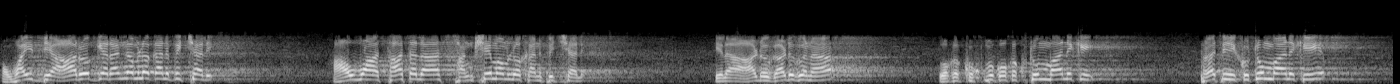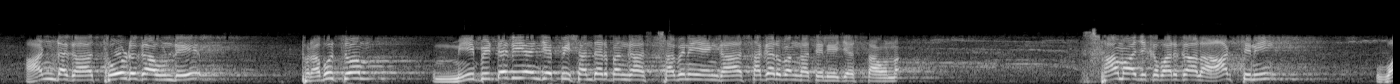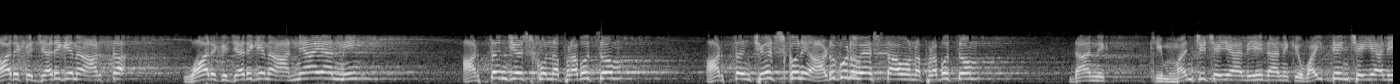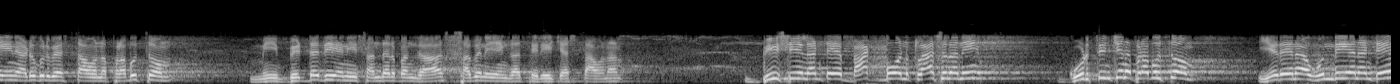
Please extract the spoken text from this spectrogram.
వైద్య ఆరోగ్య రంగంలో కనిపించాలి. అవ్వ తాతల సంక్షేమంలో కనిపించాలి. ఇలా అడుగడుగున ఒక ఒక కుటుంబానికి ప్రతి కుటుంబానికి అండగా తోడుగా ఉండి ప్రభుత్వం మీ బిడ్డది అని చెప్పి సందర్భంగా సవినయంగా సగర్వంగా తెలియజేస్తా ఉన్నా. సామాజిక వర్గాల ఆర్తిని వారికి జరిగిన అర్థ వారికి జరిగిన అన్యాయాన్ని అర్థం చేసుకున్న ప్రభుత్వం అర్థం చేసుకుని అడుగులు వేస్తా ఉన్న ప్రభుత్వం దానికి మంచి చేయాలి దానికి వైద్యం చేయాలి అని అడుగులు వేస్తా ఉన్న ప్రభుత్వం మీ బిడ్డది అని సందర్భంగా సవినయంగా తెలియజేస్తా ఉన్నాను. బీసీలంటే బ్యాక్ బోన్ క్లాసులని గుర్తించిన ప్రభుత్వం ఏదైనా ఉంది అనంటే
